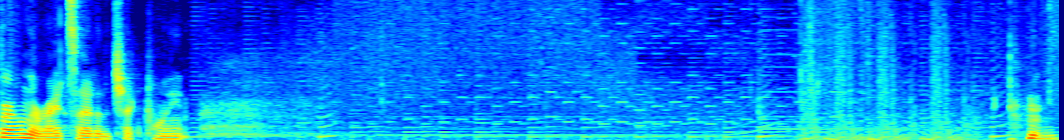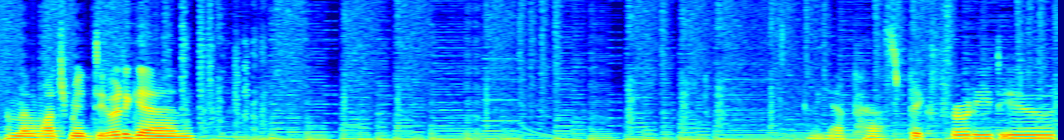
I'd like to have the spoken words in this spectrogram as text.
We're on the right side of the checkpoint. and then watch me do it again. Gonna get past Big Throaty Dude.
